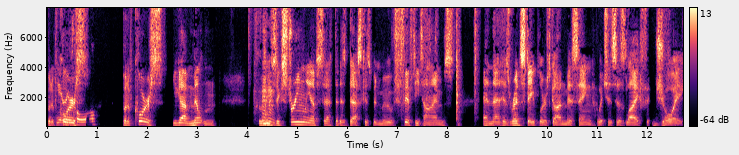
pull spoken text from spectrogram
But of Gary course Cole. but of course you got milton who's extremely upset that his desk has been moved 50 times and that his red stapler's gone missing, which is his life joy.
